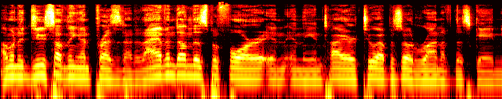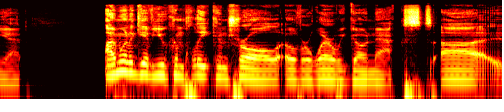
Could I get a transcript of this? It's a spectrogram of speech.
I'm gonna do something unprecedented. I haven't done this before in in the entire two episode run of this game yet. I'm gonna give you complete control over where we go next. Uh,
